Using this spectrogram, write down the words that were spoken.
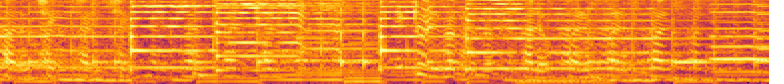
Hello check hello check hello hello hello একটু রিভার করুন হ্যালো হ্যালো হ্যালো হ্যালো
